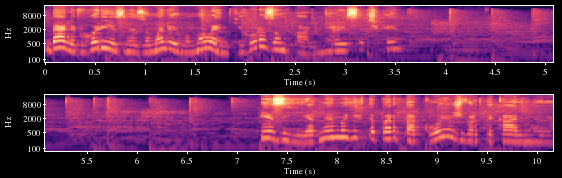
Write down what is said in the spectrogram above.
Далі вгорі знизу малюємо маленькі горизонтальні рисочки. І з'єднуємо їх тепер такою ж вертикальною.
